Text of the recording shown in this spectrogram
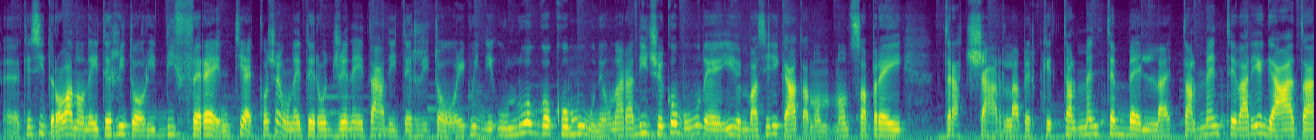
eh, che si trovano nei territori differenti. Ecco, c'è un'eterogeneità di territori, quindi un luogo comune, una radice comune, io in Basilicata non, non saprei tracciarla perché è talmente bella e talmente variegata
